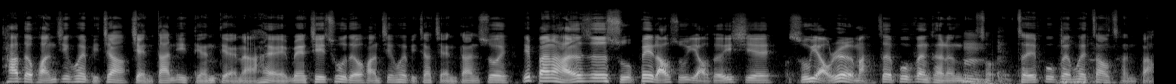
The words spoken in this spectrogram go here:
它的环境会比较简单一点点啊，嘿，没接触的环境会比较简单，所以一般好像是鼠被老鼠咬的一些鼠咬热嘛，这部分可能这一部分。部分会造成吧，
